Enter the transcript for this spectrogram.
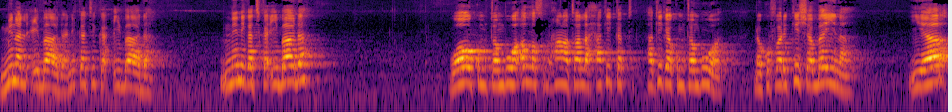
min al-ibada ni katika ibada. Nini katika ibada wao kumtambua Allah subhanahu wa ta'ala hakika hakika kumtambua na kufarikisha baina ya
